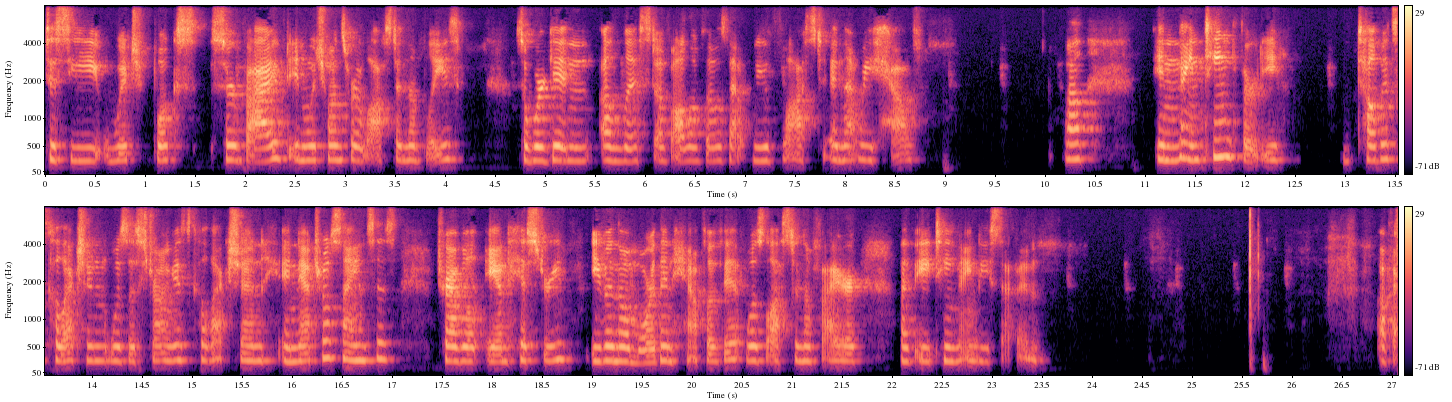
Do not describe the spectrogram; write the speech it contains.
to see which books survived and which ones were lost in the blaze. So we're getting a list of all of those that we've lost and that we have. Well, in 1930, Talbot's collection was the strongest collection in natural sciences travel, and history, even though more than half of it was lost in the fire of 1897. Okay,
